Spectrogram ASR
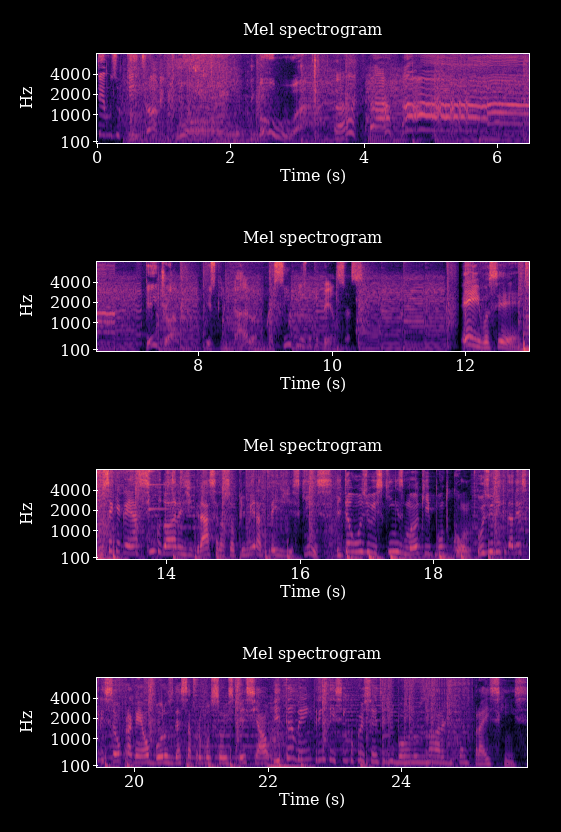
temos o K-Drop. Boa! K-Drop. Skin caro é mais simples do que pensas. Ei, você! Você quer ganhar 5 dólares de graça na sua primeira trade de skins? Então use o skinsmonkey.com. Use o link da descrição para ganhar o bônus dessa promoção especial e também 35% de bônus na hora de comprar skins.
